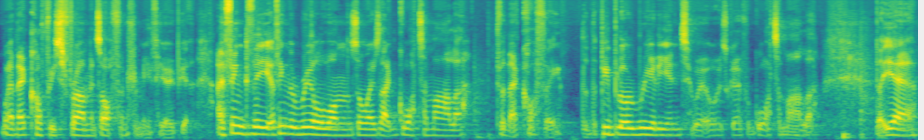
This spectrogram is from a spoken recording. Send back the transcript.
where their coffee's from. It's often from Ethiopia. I think the I think the real ones always like Guatemala for their coffee. That the people who are really into it always go for Guatemala. But yeah,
